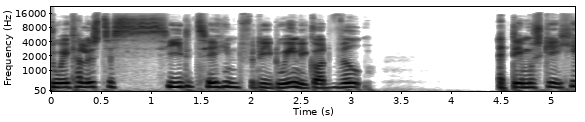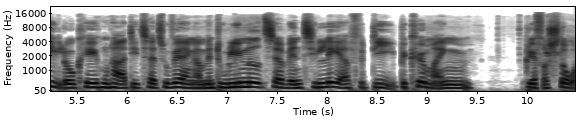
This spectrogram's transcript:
du ikke har lyst til at sige det til hende, fordi du egentlig godt ved, at det er måske helt okay, hun har de tatoveringer, men du er lige nødt til at ventilere, fordi bekymringen bliver for stor.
